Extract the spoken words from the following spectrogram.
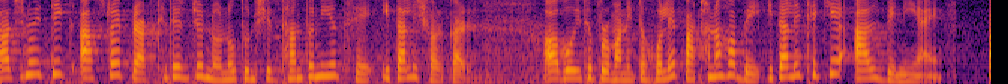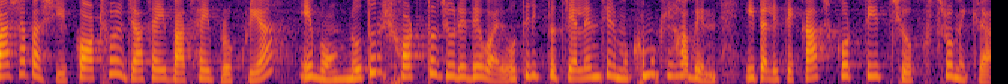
রাজনৈতিক আশ্রয় প্রার্থীদের জন্য নতুন সিদ্ধান্ত নিয়েছে ইতালি সরকার। অবৈধ প্রমাণিত হলে পাঠানো হবে ইতালি থেকে আলবেনিয়ায়। পাশাপাশি কঠোর যাচাই বাছাই প্রক্রিয়া এবং নতুন শর্ত জুড়ে দেওয়ায় অতিরিক্ত চ্যালেঞ্জের মুখোমুখি হবেন ইতালিতে কাজ করতে ইচ্ছুক শ্রমিকরা।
